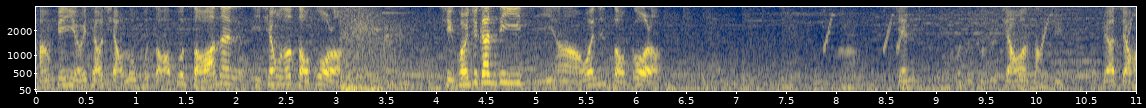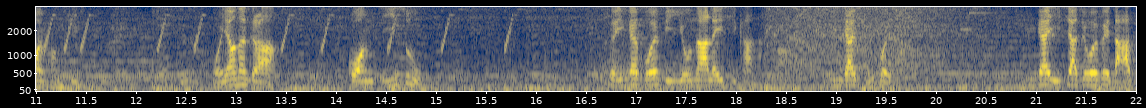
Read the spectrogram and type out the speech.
旁边有一条小路，不走，不走啊！那以前我都走过了，请回去看第一集啊，我已经走过了。先，不是不是交换防具，不要交换防具，我要那个啦，广极速。这应该不会比尤娜雷西卡难吧？应该不会，应该一下就会被打死，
